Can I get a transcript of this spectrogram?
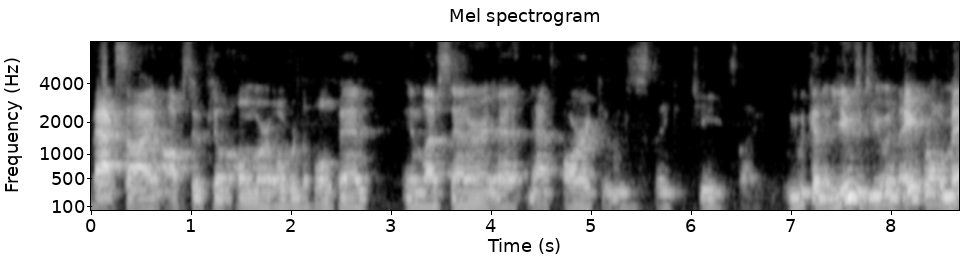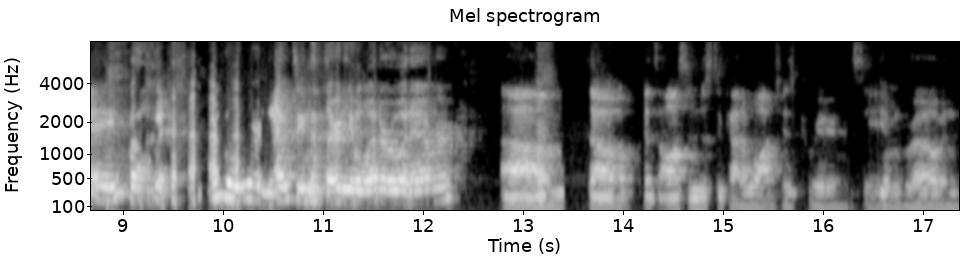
backside opposite field homer over the bullpen in left center at Nats Park, and I'm just thinking, geez, like we could have used you in April, May. we were 19 to 31 or whatever. Um, so it's awesome just to kind of watch his career and see him grow and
